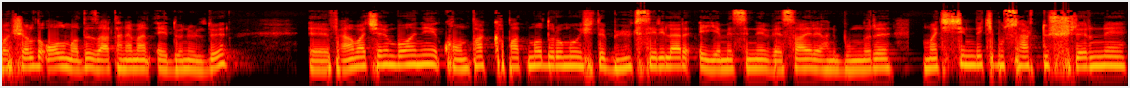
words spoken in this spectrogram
başarılı da olmadı. Zaten hemen e, dönüldü. E, Fenerbahçe'nin bu hani kontak kapatma durumu işte büyük seriler e, yemesini vesaire hani bunları maç içindeki bu sert düşüşlerini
